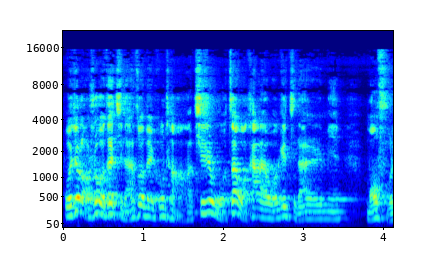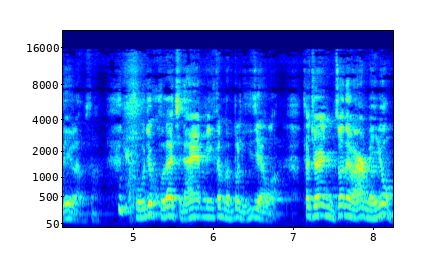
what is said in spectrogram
我就老说我在济南做那工厂哈，其实我在我看来，我给济南人民谋福利了，苦就苦在济南人民根本不理解我，他觉得你做那玩意儿没用，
